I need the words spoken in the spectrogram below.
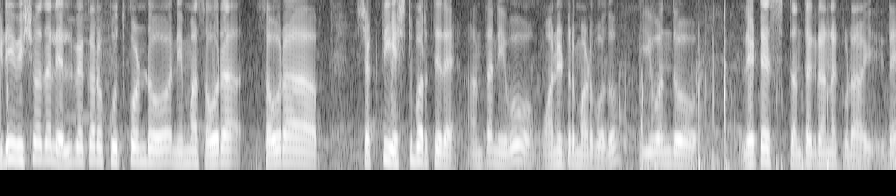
ಇಡೀ ವಿಶ್ವದಲ್ಲಿ ಎಲ್ಲಿ ಬೇಕಾದ್ರೂ ಕೂತ್ಕೊಂಡು ನಿಮ್ಮ ಸೌರ ಸೌರ ಶಕ್ತಿ ಎಷ್ಟು ಬರ್ತಿದೆ ಅಂತ ನೀವು ಮಾನಿಟರ್ ಮಾಡ್ಬೋದು. ಈ ಒಂದು ಲೇಟೆಸ್ಟ್ ತಂತ್ರಜ್ಞಾನ ಕೂಡ ಇದೆ.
